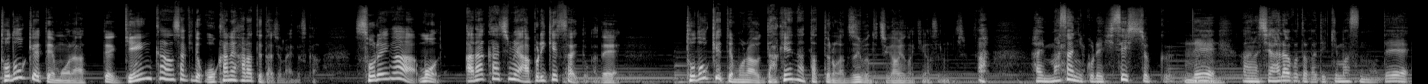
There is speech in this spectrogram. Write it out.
届けてもらって玄関先でお金払ってたじゃないですかそれがもうあらかじめアプリ決済とかで届けてもらうだけになったっていうのが随分と違うような気がするんですよ。あはい、まさにこれ非接触で、うん、あの支払うことができますので、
